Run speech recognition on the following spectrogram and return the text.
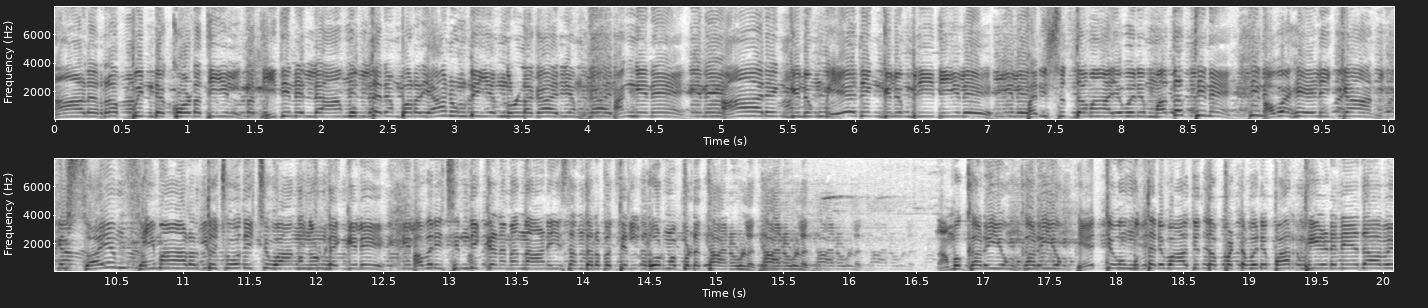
നാളെ റബ്ബിന്റെ കോടതിയിൽ ഇതിനെല്ലാം ഉത്തരം പറയാനുണ്ട് എന്നുള്ള കാര്യം അങ്ങനെ ആരെങ്കിലും ഏതെങ്കിലും രീതിയിലെ പരിശുദ്ധമായ ഒരു മതത്തിനെ അവഹേളിക്കാൻ സ്വയം ഇമാറത്ത് ചോദിച്ചു വാങ്ങുന്നുണ്ടെങ്കിൽ അവർ ചിന്തിക്കണമെന്നാണ് ഈ സന്ദർഭത്തിൽ ഓർമ്മപ്പെടുത്താനുള്ളത്. നമുക്കറിയും ഏറ്റവും ഉത്തരവാദിത്തപ്പെട്ട ഒരു പാർട്ടിയുടെ നേതാവ്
